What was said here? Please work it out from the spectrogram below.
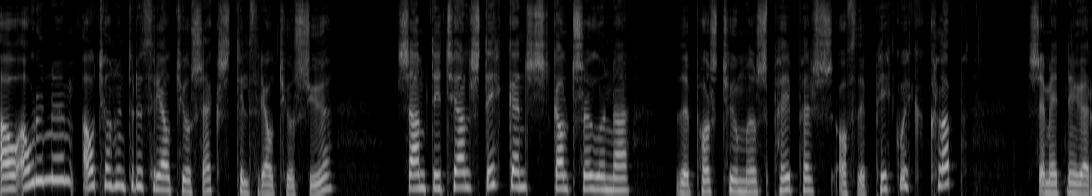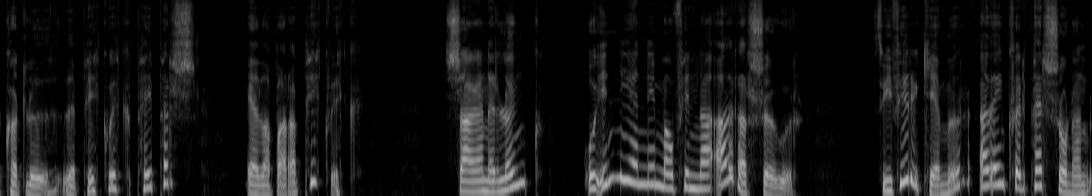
Á árunum 1836 til 37 samti Charles Dickens skaldsöguna The Posthumous Papers of the Pickwick Club sem einnig er kolluð The Pickwick Papers eða bara Pickwick. Sagan er laung og inn í henni má finna aðrar sögur því fyrir kemur að einhver personan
